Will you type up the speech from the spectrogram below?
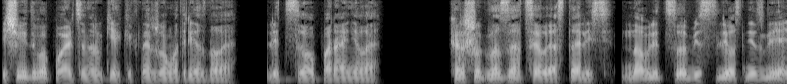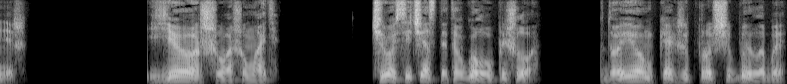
Еще и два пальца на руке, как ножом отрезало. Лицо поранило. Хорошо глаза целые остались, но в лицо без слез не взглянешь. Ёрш, вашу мать! Чего сейчас-то это в голову пришло? Вдвоем как же проще было бы.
